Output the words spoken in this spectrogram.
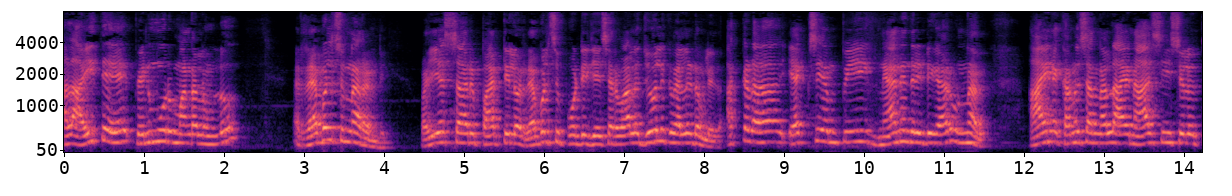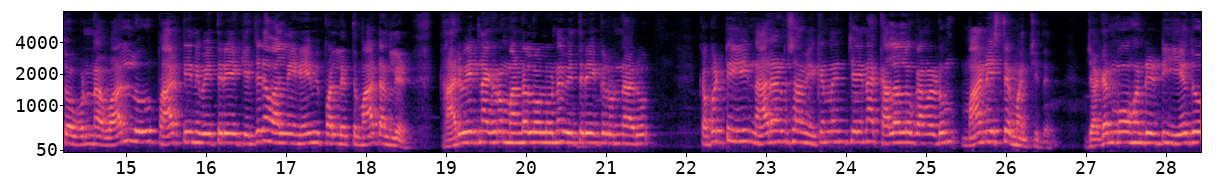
అలా అయితే పెనుమూరు మండలంలో రెబల్స్ ఉన్నారండి. వైఎస్ఆర్ పార్టీలో రెబల్స్ పోటీ చేశారు. వాళ్ళ జోలికి వెళ్ళడం లేదు. అక్కడ ఎక్స్ ఎంపీ జ్ఞానేంద్ర రెడ్డి గారు ఉన్నారు. ఆయన కనుసన్నలు ఆయన ఆశీస్సులతో ఉన్న వాళ్ళు పార్టీని వ్యతిరేకించిన వాళ్ళు నేనేమి పల్లెత్తు మాట అనలేడు. కార్వేట్ నగరం మండలంలోనే వ్యతిరేకులు ఉన్నారు. కాబట్టి నారాయణ స్వామి ఇక్కడి నుంచైనా కళలు కనడం మానేస్తే మంచిదని జగన్మోహన్ రెడ్డి ఏదో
